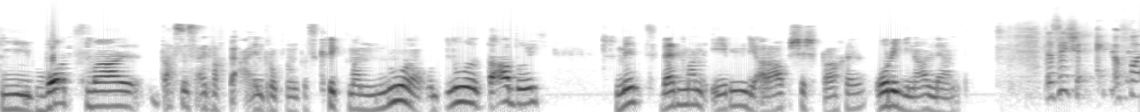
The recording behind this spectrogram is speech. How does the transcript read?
die Wortwahl, das ist einfach beeindruckend. Das kriegt man nur und nur dadurch mit, wenn man eben die arabische Sprache original lernt. Das ist voll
